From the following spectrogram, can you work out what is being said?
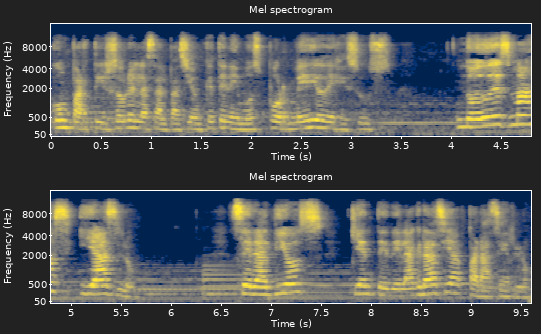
compartir sobre la salvación que tenemos por medio de Jesús. No dudes más y hazlo. Será Dios quien te dé la gracia para hacerlo.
